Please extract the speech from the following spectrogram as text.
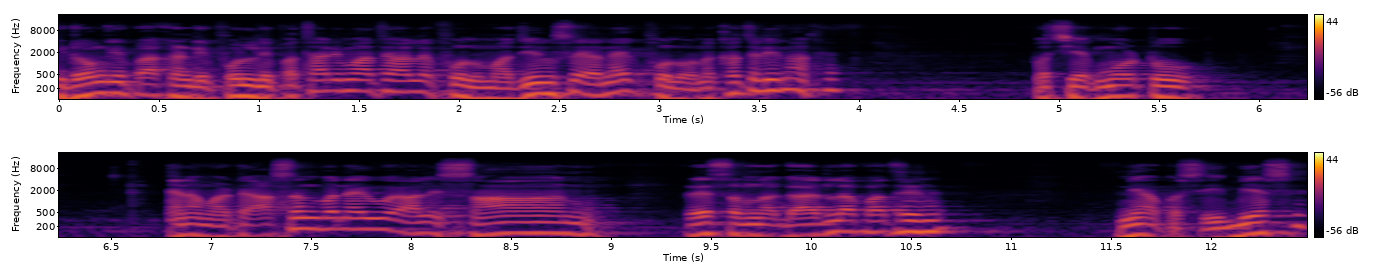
એ ઢોંગી પાખંડી ફૂલની પથારીમાંથી હાલે, ફૂલમાં જીવશે અનેક ફૂલોને ખતડી નાખે. પછી એક મોટું એના માટે આસન બનાવ્યું હોય, આલી શાન રેશમના ગાદલા પાથરીને. ત્યાં પછી બેસે,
